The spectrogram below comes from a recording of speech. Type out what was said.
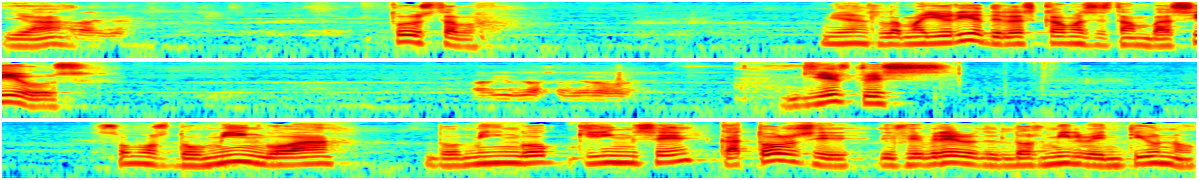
Ya, Ah, ya. todo estaba. Mira, la mayoría de las camas están vacíos. Ahí vas a ver ahora. Y esto es... Somos domingo, ¿ah? Domingo 15, 14 de febrero del 2021.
